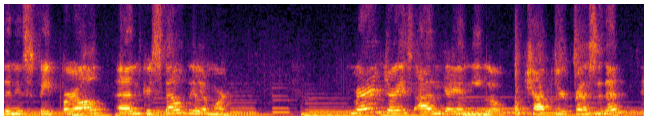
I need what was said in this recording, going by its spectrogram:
Denise Faith Pearl, and Cristel Villamor. Mary Joyce Ann Gayanilo, Chapter President,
